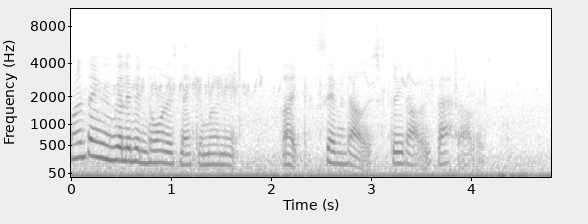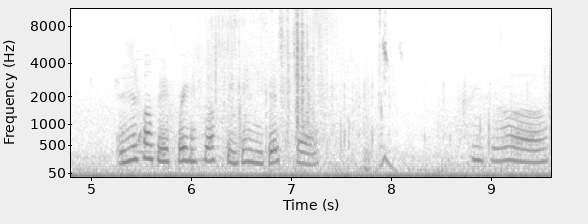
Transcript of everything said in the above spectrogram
Only thing we've really been doing is making money, like seven dollars, three dollars, five dollars. It's supposed to be. You're supposed to be getting good stuff. Free love.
